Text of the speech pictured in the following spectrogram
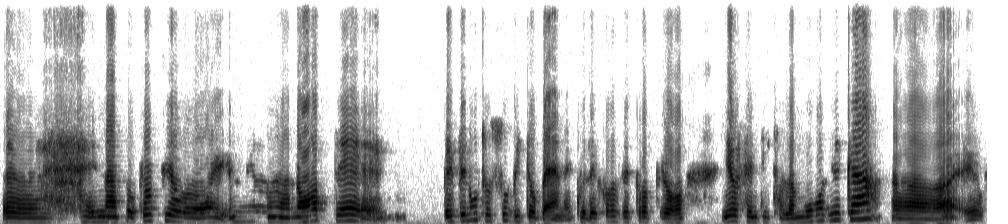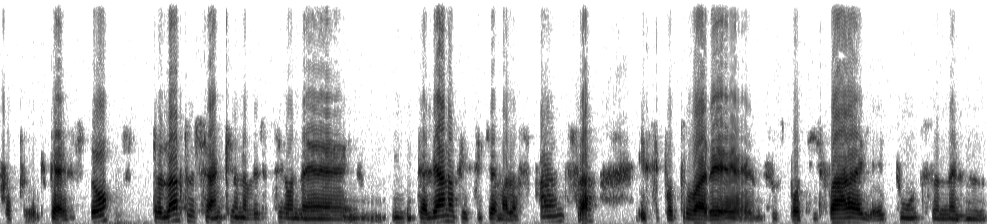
eh, è nato proprio in una notte, è venuto subito bene, quelle cose proprio... Io ho sentito la musica eh, e ho fatto il testo, tra l'altro c'è anche una versione in, in italiano che si chiama La Stanza e si può trovare su Spotify, iTunes, nel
